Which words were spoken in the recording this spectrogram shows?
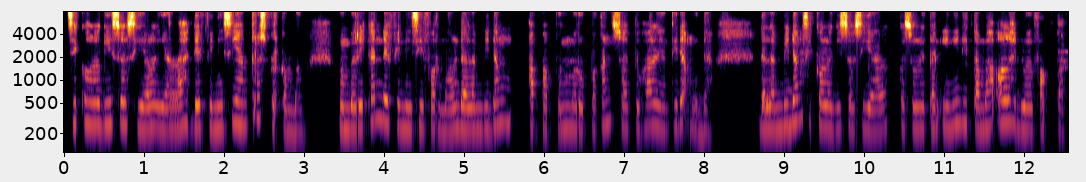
Psikologi sosial ialah definisi yang terus berkembang. Memberikan definisi formal dalam bidang apa pun merupakan suatu hal yang tidak mudah. Dalam bidang psikologi sosial, kesulitan ini ditambah oleh dua faktor,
